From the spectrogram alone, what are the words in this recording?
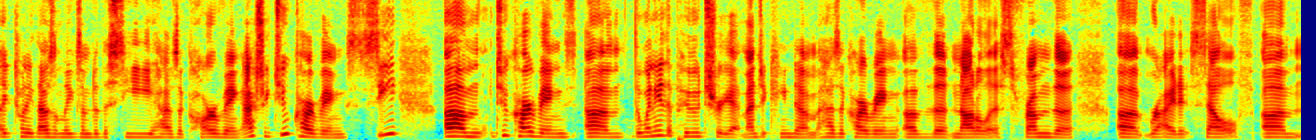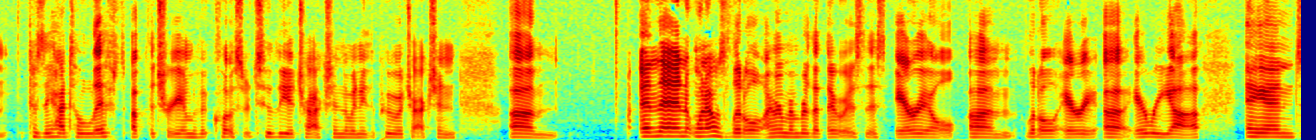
like 20,000 Leagues Under the Sea has a carving, actually two carvings. See, um, two carvings. Um, the Winnie the Pooh tree at Magic Kingdom has a carving of the Nautilus from the uh, ride itself, because um, they had to lift up the tree and move it closer to the attraction, the Winnie the Pooh attraction. Um, and then when I was little, I remember that there was this Ariel um, little area uh, area, and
